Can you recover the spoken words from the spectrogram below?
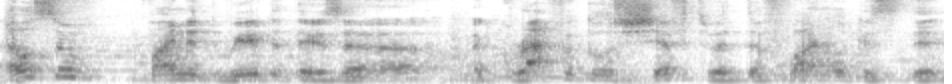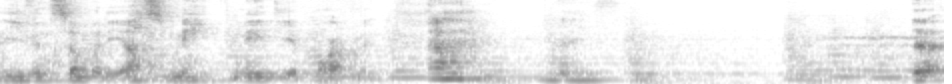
I also find it weird that there's a, a graphical shift with the final, because even somebody else made, made the apartment. Ah, nice. The,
